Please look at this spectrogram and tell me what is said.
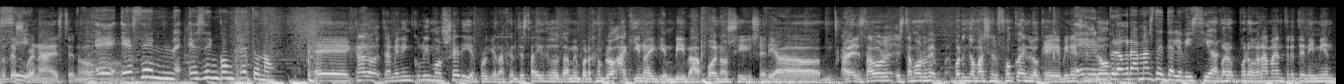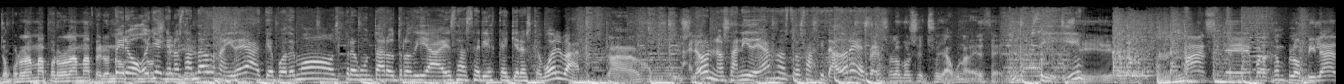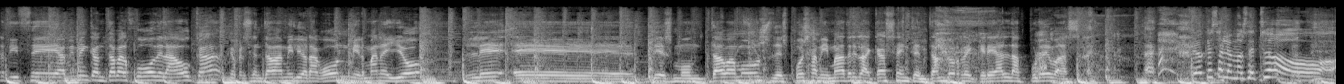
No te Sí. suena este, ¿no? Eh, ese, en, ese en concreto no. Eh, claro, también incluimos series, porque la gente está diciendo también, por ejemplo, aquí no hay quien viva. Bueno, sí, sería. A ver, estamos, estamos poniendo más el foco en lo que viene En siendo. programas de televisión. pro- programa de entretenimiento, programa, programa, pero no. Pero no oye, que nos han dado una idea, que podemos preguntar otro día esas series que quieres que vuelvan. Claro, sí, sí. Claro, nos dan ideas nuestros agitadores. Pero eso lo hemos hecho ya alguna vez, ¿eh? Sí. Sí. Más, eh, por ejemplo, Pilar dice: A mí me encantaba el juego de la OCA que presentaba Emilio Aragón, mi hermana y yo. Le eh, desmontábamos después a mi madre la casa intentando recrear las pruebas. Creo que eso lo hemos hecho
